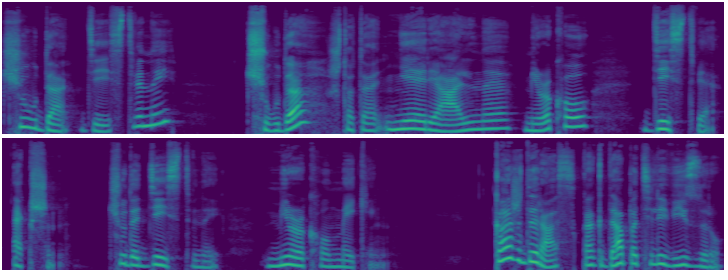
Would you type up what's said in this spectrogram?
Чудо действенный, чудо, что-то нереальное, miracle, действие, action. Чудо действенный, miracle making. Каждый раз, когда по телевизору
